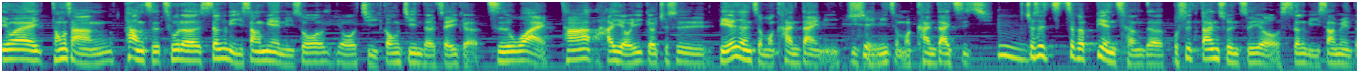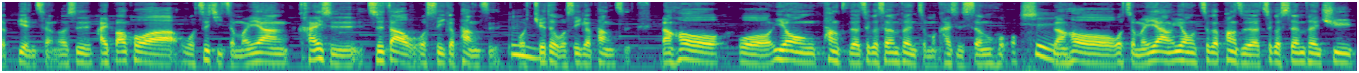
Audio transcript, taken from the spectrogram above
因为通常胖子除了生理上面你说有几公斤的这个之外，他还有一个就是别人怎么看待你，以及你怎么看待自己。嗯，就是这个变成的不是单纯只有生理上面的变成，而是还包括啊我自己怎么样开始知道我是一个胖子，我觉得我是一个胖子，然后我用胖子的这个身份怎么开始生活，是，然后我怎么样用这个胖子的这个身份去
